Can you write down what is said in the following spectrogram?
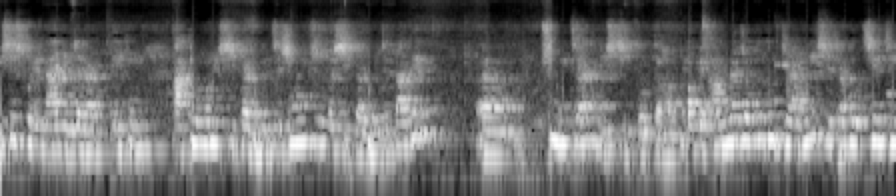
বিশেষ করে নারী যারা এরকম আক্রমণের শিকার হয়েছে, সহিংসতার শিকার হয়েছে, তাদের সুবিচার নিশ্চিত করতে হবে। তবে আমরা যতদূর জানি সেটা হচ্ছে যে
